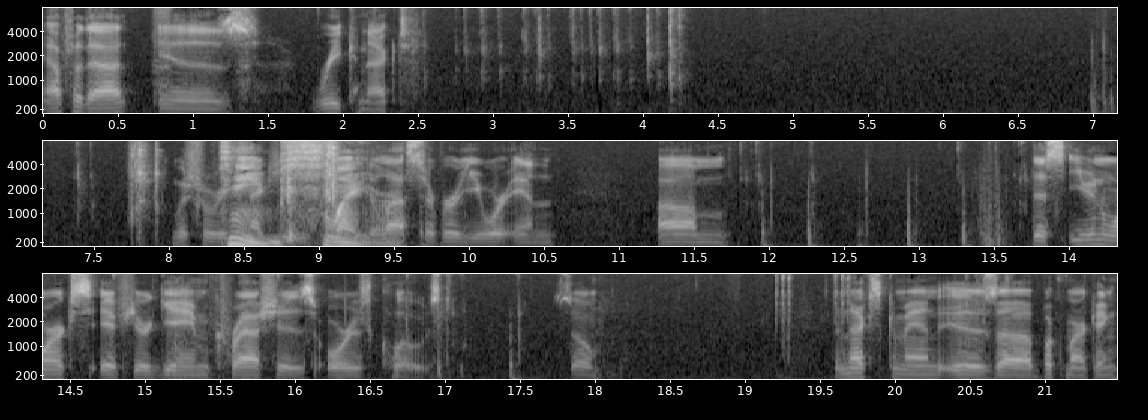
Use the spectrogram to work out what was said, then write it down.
After that is reconnect. Which will Team reconnect you Slayer. to the last server you were in. Um, this even works if your game crashes or is closed. So, the next command is uh, bookmarking.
